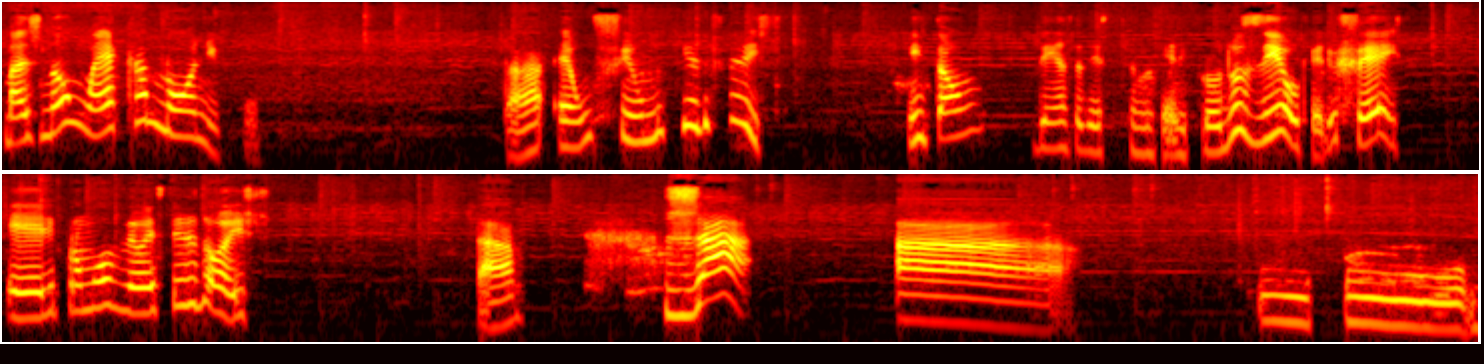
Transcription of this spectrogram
Mas não é canônico. Tá? É um filme que ele fez. Então, dentro desse filme que ele produziu, que ele fez, ele promoveu esses dois. Tá? Já a o, o-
